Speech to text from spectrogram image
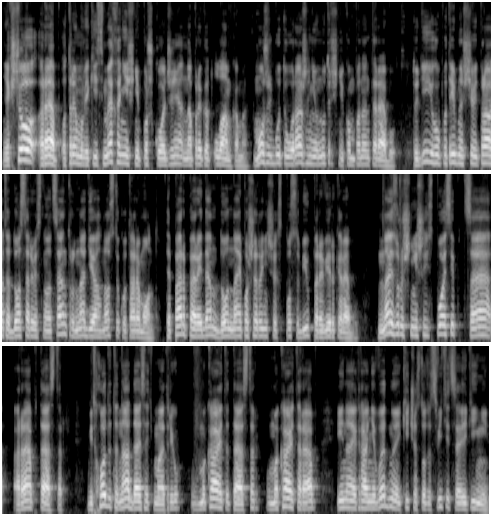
Якщо реб отримав якісь механічні пошкодження, наприклад, уламками, можуть бути уражені внутрішні компоненти ребу. Тоді його потрібно ще відправити до сервісного центру на діагностику та ремонт. Тепер перейдемо до найпоширеніших способів перевірки ребу. Найзручніший спосіб це реб-тестер. Відходите на 10 метрів, вмикаєте тестер, вмикаєте реб, і на екрані видно, які частоти світяться, а які ні.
